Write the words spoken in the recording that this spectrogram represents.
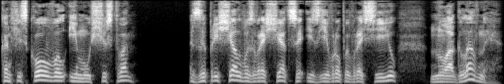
конфисковывал имущество, запрещал возвращаться из Европы в Россию, ну а главное,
